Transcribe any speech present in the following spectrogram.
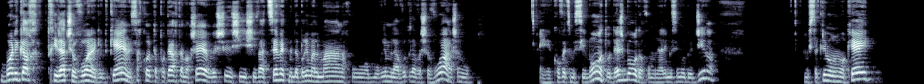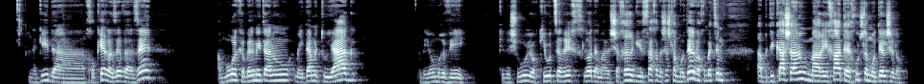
בוא ניקח תחילת שבוע נגיד, כן, סך הכל אתה פותח את המחשב, יש איזושהי ישיבת צוות, מדברים על מה אנחנו אמורים לעבוד עליו השבוע, יש לנו אה, קובץ משימות או דשבורד, אנחנו מנהלים משימות בג'ירה, מסתכלים ואומרים אוקיי, נגיד החוקר הזה והזה אמור לקבל מאיתנו מידע מתויג ביום רביעי, כדי שהוא, כי הוא צריך, לא יודע מה, לשחרר גרסה חדשה של המודל, ואנחנו בעצם, הבדיקה שלנו מעריכה את האיכות של המודל שלו.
